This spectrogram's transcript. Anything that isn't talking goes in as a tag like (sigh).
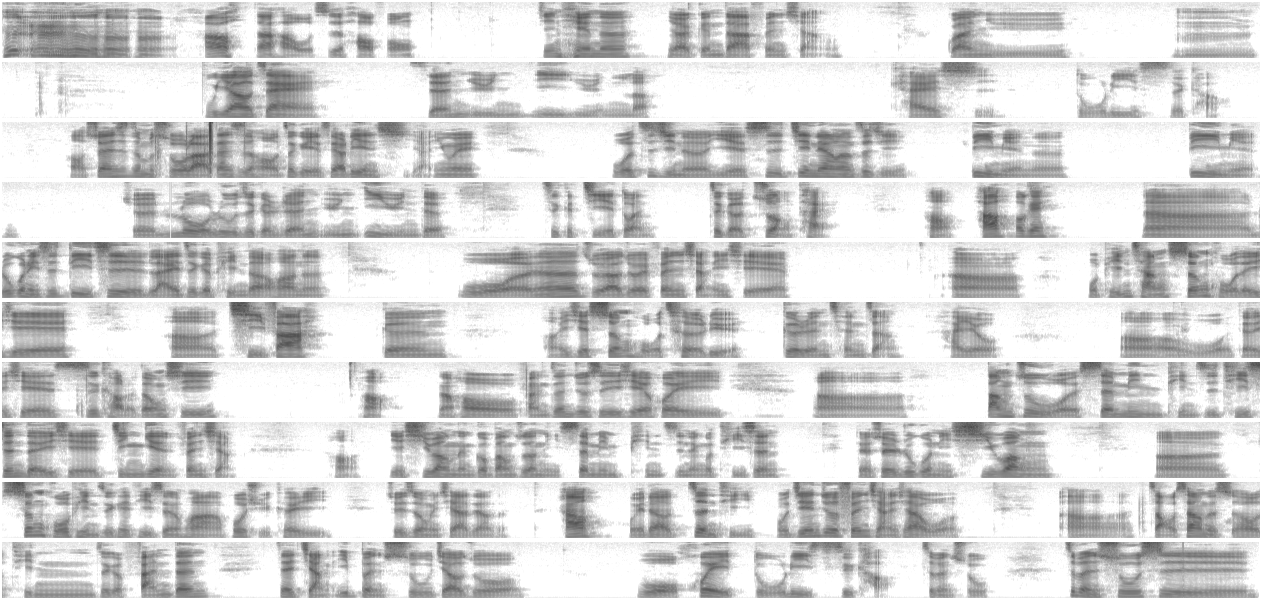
(coughs) 好，大家好，我是浩峰。今天呢，要跟大家分享关于嗯，不要再人云亦云了，开始独立思考。好，虽然是这么说啦，但是哈，这个也是要练习啊，因为我自己呢，也是尽量让自己避免呢，避免。就落入这个人云亦云的这个阶段，这个状态。好，好，OK。那如果你是第一次来这个频道的话呢，我呢主要就会分享一些，呃，我平常生活的一些呃启发跟啊一些生活策略、个人成长，还有呃我的一些思考的东西。然后反正就是一些会呃帮助我生命品质提升的一些经验分享，好，也希望能够帮助到你生命品质能够提升。对，所以如果你希望呃生活品质可以提升的话，或许可以追踪一下这样的。好，回到正题，我今天就分享一下我啊早上的时候听这个樊登在讲一本书，叫做。我会独立思考这本书，这本书是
